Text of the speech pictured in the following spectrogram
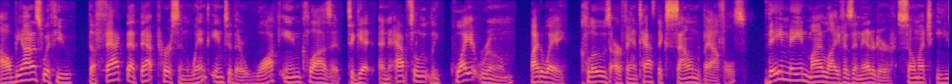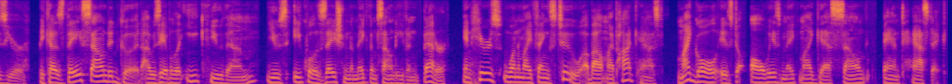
I'll be honest with you, the fact that that person went into their walk in closet to get an absolutely quiet room, by the way, clothes are fantastic sound baffles. They made my life as an editor so much easier because they sounded good. I was able to EQ them, use equalization to make them sound even better. And here's one of my things too about my podcast. My goal is to always make my guests sound fantastic,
